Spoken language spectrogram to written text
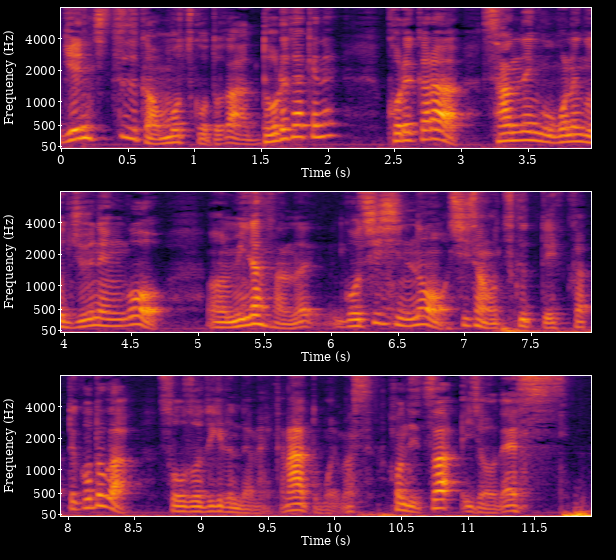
現地通貨を持つことがどれだけね、これから3年後、5年後、10年後、皆さんね、ご自身の資産を作っていくかってことが想像できるんじゃないかなと思います。本日は以上です。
